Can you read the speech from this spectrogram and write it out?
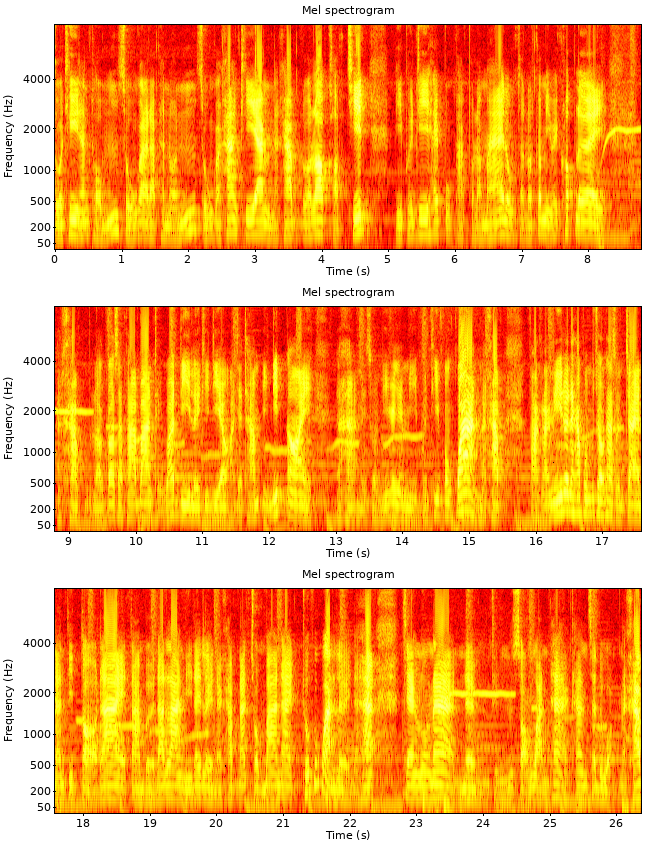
ตัวที่นั้นถมสูงกว่าระดับถนน สูงกว่าข้างเคียงนะครับรั้วรอบขอบชิด มีพื้นที่ให้ปลูกผักผลไม้ลงจอดรถก็มีไว้ครบเลยนะครับแล้วก็สภาพบ้านถือว่าดีเลยทีเดียว อาจจะทำอีกนิดหน่อยนะฮะในส่วนนี้ก็ยังมีพื้นที่กว้างๆนะครับ ฝากหลังนี้ด้วยนะครับคุณผู้ชมถ้าสนใจนั้นติดต่อได้ตามเบอร์ด้านล่างนี้ได้เลยนะครับ นัดชมบ้านได้ทุกๆวันเลยนะฮะแจ้งล่วงหน้า 1-2ถึง2วันถ้าหากท่านสะดวกนะครับ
